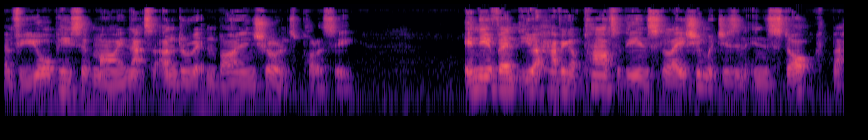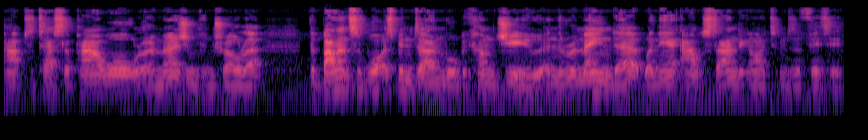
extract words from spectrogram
and for your peace of mind that's underwritten by an insurance policy. In the event you are having a part of the installation which isn't in stock, perhaps a Tesla Powerwall or immersion controller, the balance of what has been done will become due and the remainder when the outstanding items are fitted.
